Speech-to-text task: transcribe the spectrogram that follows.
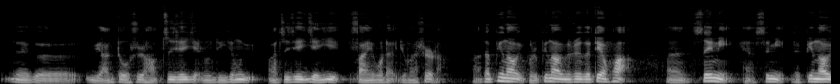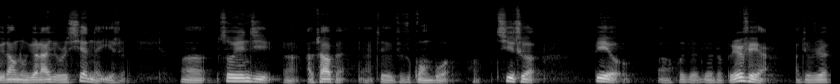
那个语言都是哈直接引入的英语啊，直接音译翻译过来就完事儿了。啊，但冰岛语不是，冰岛语这个电话，嗯，simi，simi 在冰岛语当中原来就是线的意思，呃，收音机啊 a p a p 啊，这个就是广播。啊，汽车，bill 啊，或者叫做 b i r f i r 啊，就是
